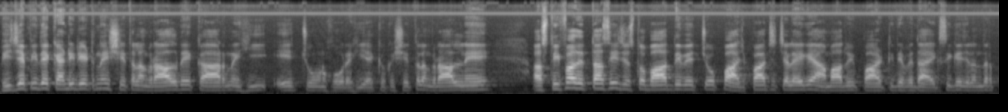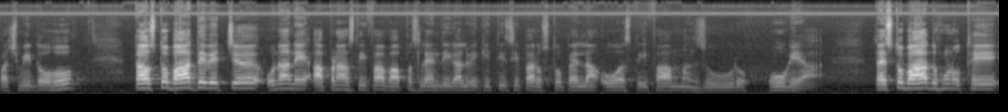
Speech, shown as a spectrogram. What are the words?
ਬੀਜੇਪੀ ਦੇ ਕੈਂਡੀਡੇਟ ਨੇ ਸ਼ੀਤਲ ਅੰਗਰਾਲ ਦੇ ਕਾਰਨ ਹੀ ਇਹ ਚੋਣ ਹੋ ਰਹੀ ਹੈ, ਕਿਉਂਕਿ ਸ਼ੀਤਲ ਅੰਗਰਾਲ ਨੇ ਅਸਤੀਫਾ ਦਿੱਤਾ ਸੀ, ਜਿਸ ਤੋਂ ਬਾਅਦ ਦੇ ਵਿੱਚ ਉਹ ਭਾਜਪਾ 'ਚ ਚਲੇ ਗਏ, ਆਮ ਆਦਮੀ ਪਾਰਟੀ ਦੇ ਵਿਧਾਇਕ ਸੀਗੇ ਜਲੰਧਰ ਪੱਛਮੀ ਤੋਂ ਉਹ। ਤਾਂ ਉਸ ਤੋਂ ਬਾਅਦ ਦੇ ਵਿੱਚ ਉਹਨਾਂ ਨੇ ਆਪਣਾ ਅਸਤੀਫਾ ਵਾਪਸ ਲੈਣ ਦੀ ਗੱਲ ਵੀ ਕੀਤੀ ਸੀ, ਪਰ ਉਸ ਤੋਂ ਪਹਿਲਾਂ ਉਹ ਅਸਤੀਫਾ ਮਨਜ਼ੂਰ ਹੋ ਗਿਆ। ਤਾਂ ਇਸ ਤੋਂ ਬਾਅਦ ਹੁਣ ਉੱਥੇ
